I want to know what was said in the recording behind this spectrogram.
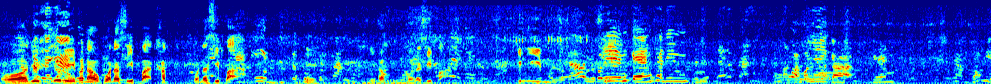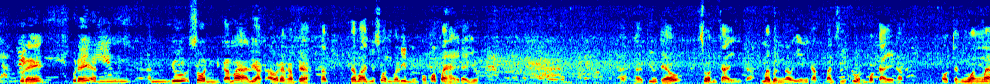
โอ้อยู่อยู่นี่เพิ่นเอาขวดละสิบบาทครับ ขวดละสิบบาทนี่นี่ครับขวดละสิบบาท กินอิ่มเลยครับขวดละสิบชิมแกงคะดิงอืมขวดบ่ใหญ่กะแกงสองเหี่ยวผู้ใดผู้ใดอันอันอยู่โซนก็มาเลือกเอาเด้อครับเด้อถ้าแต่ว่าอยู่โซนวลินนี่ผมเอาไปให้ได้อยู่ถ้าถ้าอยู่แถวโซนไก่นี่ก็มาเบิ่งเอาเองครับบ้านสีคูนบ่ไกลครับ ออกจากง่วงมา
